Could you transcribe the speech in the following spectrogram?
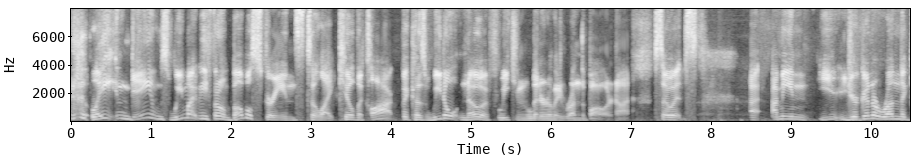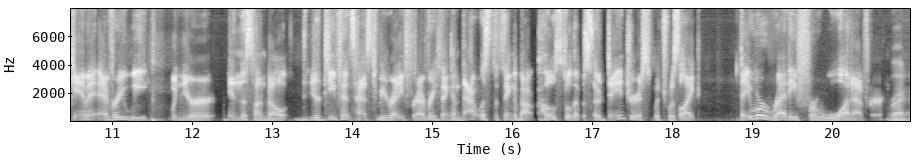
late in games, we might be throwing bubble screens to like kill the clock because we don't know if we can literally run the ball or not. So it's, I, I mean, you, you're going to run the gamut every week when you're in the Sun Belt. Your defense has to be ready for everything. And that was the thing about Coastal that was so dangerous, which was like they were ready for whatever. Right.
